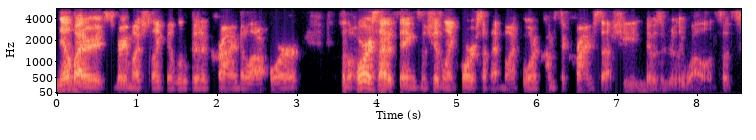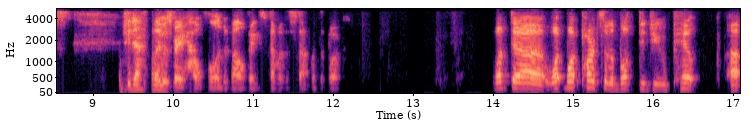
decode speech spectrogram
Nailbiter, it's very much like a little bit of crime, but a lot of horror. So the horror side of things, so she doesn't like horror stuff that much, but when it comes to crime stuff, she knows it really well. So it's she definitely was very helpful in developing some of the stuff with the book. What uh, what what parts of the book did you pill, uh,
